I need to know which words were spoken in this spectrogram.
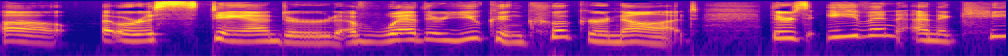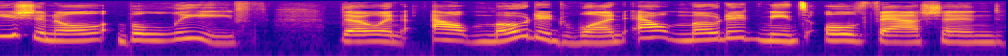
uh, or a standard of whether you can cook or not. There's even an occasional belief, though an outmoded one. Outmoded means old fashioned,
